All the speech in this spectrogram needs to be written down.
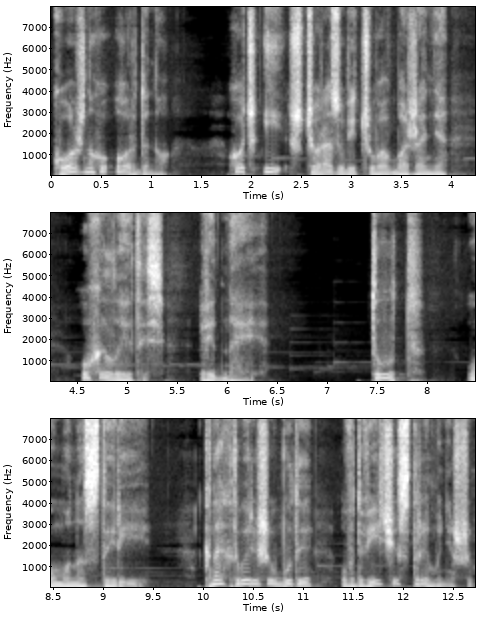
кожного ордену, хоч і щоразу відчував бажання ухилитись від неї. Тут, у монастирі, Кнехт вирішив бути вдвічі стриманішим.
